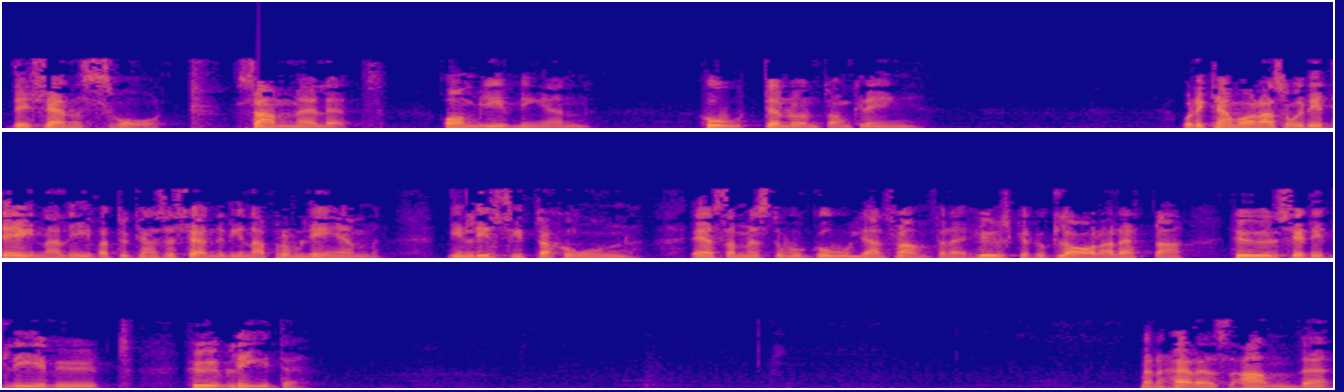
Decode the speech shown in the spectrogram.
Det känns svårt. Samhället omgivningen hoten runt omkring och det kan vara så i ditt egna liv att du kanske känner dina problem din livssituation är som en stor Goliat framför dig. Hur ska du klara detta? Hur ser ditt liv ut? Hur blir det? Men Herrens ande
